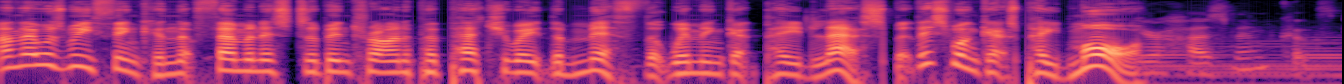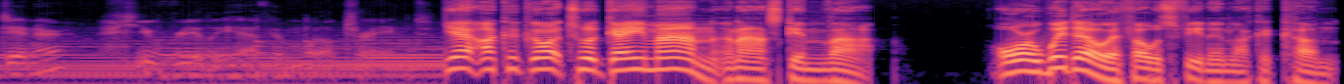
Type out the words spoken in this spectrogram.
And there was me thinking that feminists have been trying to perpetuate the myth that women get paid less, but this one gets paid more. Your husband cooks dinner? You really have him well trained. Yeah, I could go up to a gay man and ask him that. Or a widow if I was feeling like a cunt.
